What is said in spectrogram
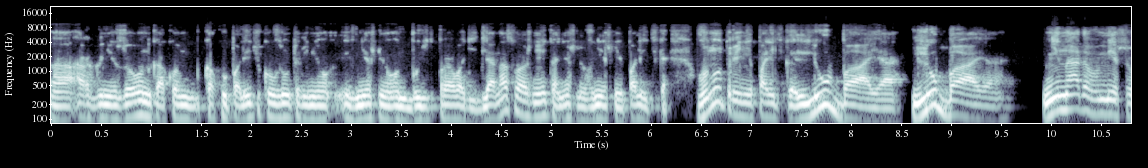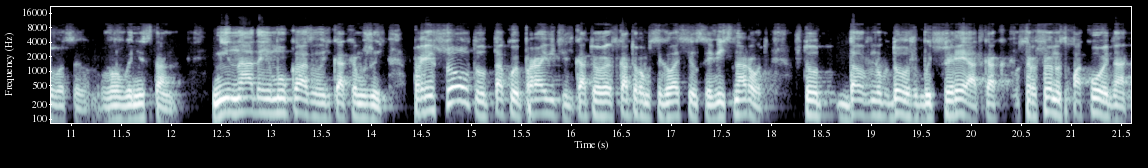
а, организован, как он, какую политику внутреннюю и внешнюю он будет проводить. Для нас важнее, конечно, внешняя политика. Внутренняя политика любая, любая, не надо вмешиваться в Афганистан. Не надо им указывать, как им жить. Пришел тут такой правитель, который, с которым согласился весь народ, что должен, должен быть шариат, как совершенно спокойно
